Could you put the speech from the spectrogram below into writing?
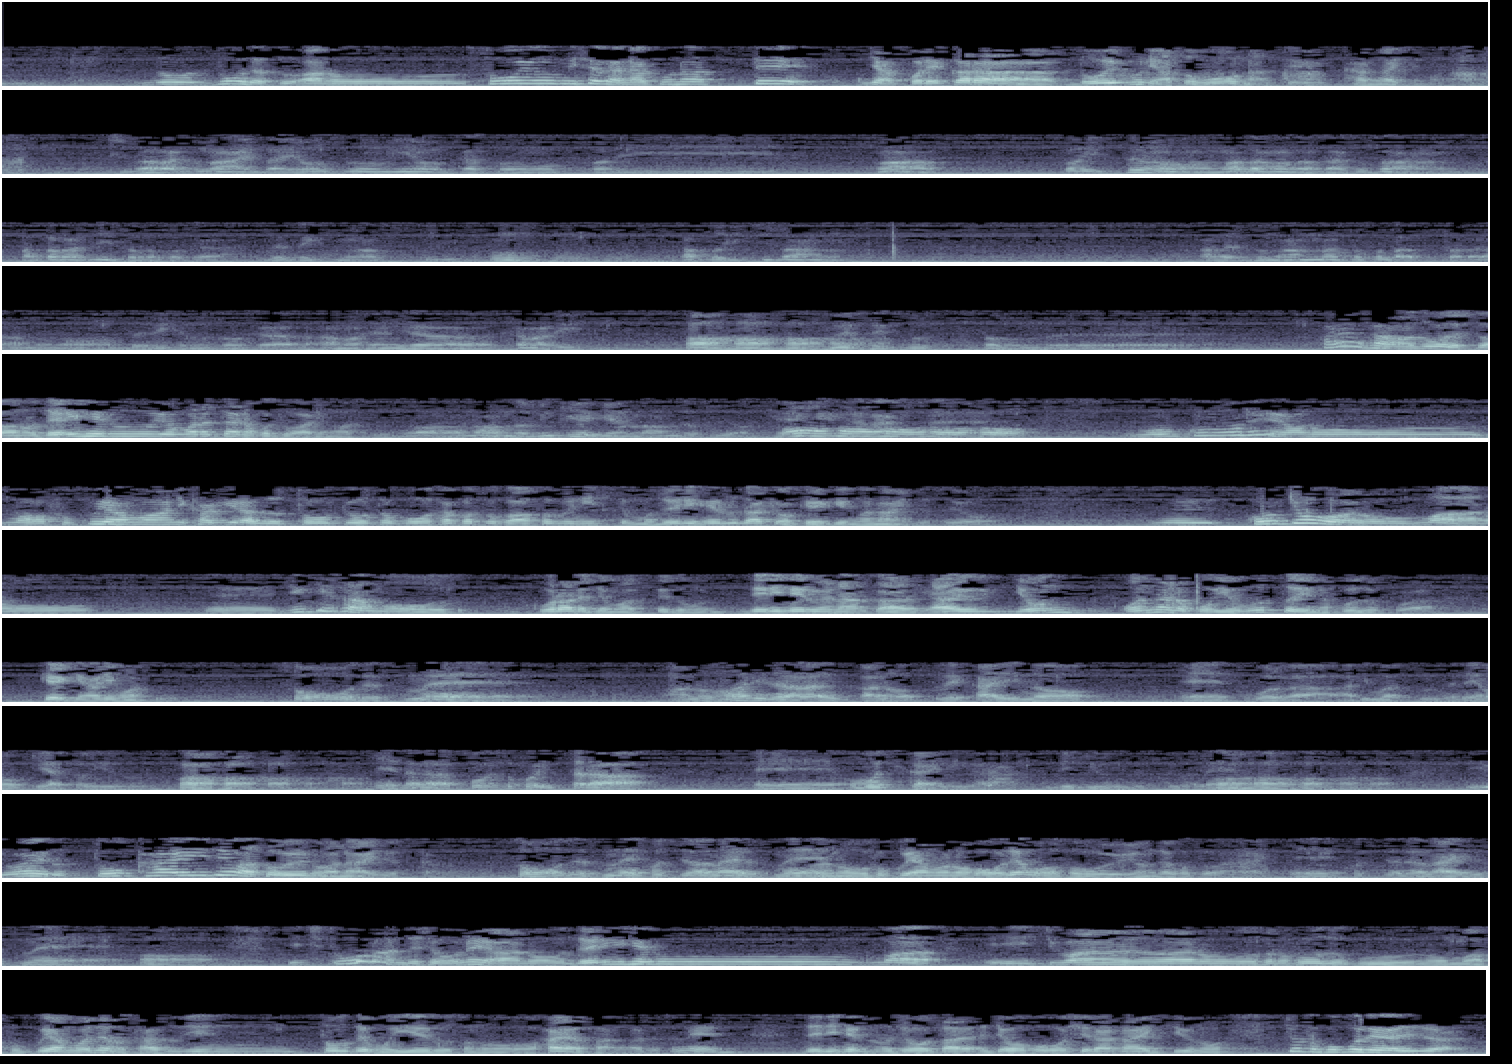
どうどうです？あの、そういう店がなくなって、じゃあこれからどういうふうに遊ぼうなんて考えてます？しばらくの間様子を見ようかと思ったりまあと言ってもまだまだたくさん新しいとことか出てきますしうんうんうん。あと一番あれ無難なとこだったらあのデリヘルとかあの辺がかなりはあ、はあはあは増えてくとるんで、あ、早さんはどうですあの、デリヘル呼ばれたようなことはあります？あなんだ未経験なんですよ経ああ、験がなくて。はあはあはあはあ僕もね、あのーまあ、福山に限らず東京とか大阪とか遊びに行ってもデリヘルだけは経験がないんですよ。でこれ今日はあの、まああの、えー、ジキさんも来られてますけど、デリヘルなんか、ああいうよん女の子を呼ぶというような風俗は経験あります？そうですね。あの、マニラなんかの連れ帰りの、えーところがありますんでね、沖屋という。はあ、はあはあはあえーだからそういうところ行ったら、えーお持ち帰りができるんですけどね。はあはあはあはあいわゆる都会ではそういうのはないですか？そうですね、こちらはないですね。あの福山の方でもそういう呼んだことはない。えーこちらではないですね。ああ一どうなんでしょうね、あのデリヘル、まあ、一番あのその風俗の、まあ、福山での達人とでも言えるその早さんがですね、デリヘルの状態情報を知らないっていうのを、ちょっとここで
